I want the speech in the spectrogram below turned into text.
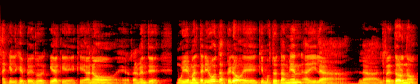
aquel GP de Turquía que, ganó eh, realmente muy bien Valtteri Bottas, pero eh, que mostró también ahí el retorno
